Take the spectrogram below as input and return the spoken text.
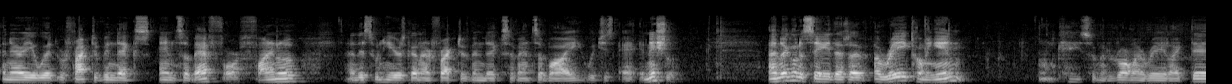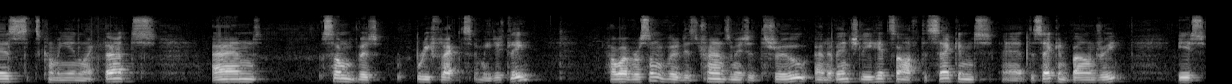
an area with refractive index n sub f or final and this one here is got a refractive index of n sub i which is initial. And I'm going to say that I've a ray coming in okay so I'm going to draw my ray like this it's coming in like that and some of it reflects immediately. However some of it is transmitted through and eventually hits off the second uh, the second boundary. It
